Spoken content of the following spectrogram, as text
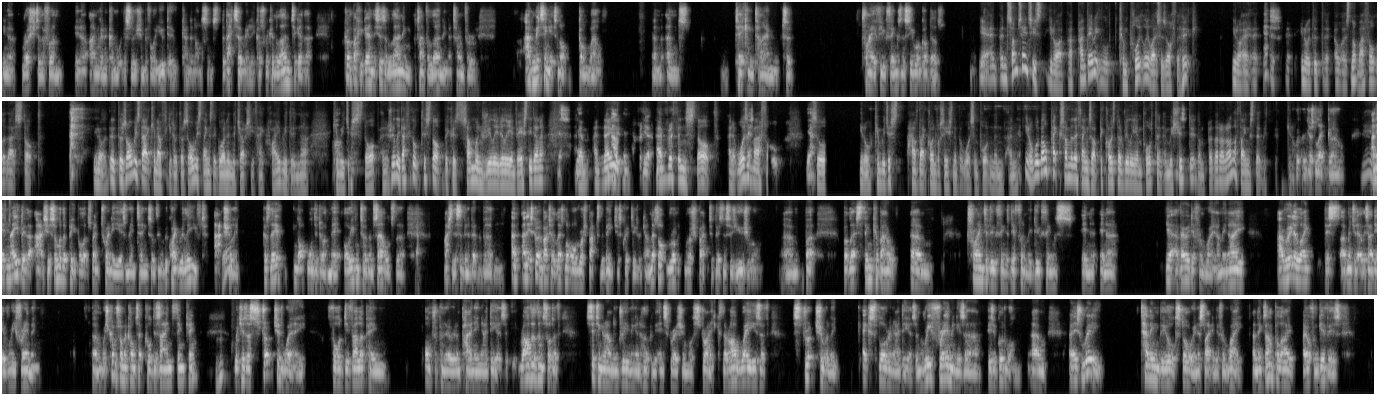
you know, rush to the front. You know, I'm going to come up with a solution before you do, kind of nonsense. The better, really, because we can learn together. Comes back again. This is a learning, a time for learning, a time for admitting it's not gone well and and taking time to try a few things and see what God does. Yeah, and in some senses, you know, a, a pandemic completely lets us off the hook. You know, it, yes. It, you know, oh, it's not my fault that that stopped. You know, the, there's always that kind of, you know, there's always things that go on in the church. You think, why are we doing that? Can we just stop? And it's really difficult to stop because someone's really, really invested in it. Yes. Um, and now yeah. everything's stopped and it wasn't yes. my fault. Yeah. So, you know, can we just have that conversation about what's important? And, and you know, we will pick some of the things up because they're really important and we should do them. But there are other things that we, you know, we just let go. Yeah, and it may be that actually some of the people that spent 20 years maintaining something will be quite relieved, actually, because yeah. they've not wanted to admit or even to themselves that yeah. actually this has been a bit of a burden. And, and it's going back to let's not all rush back to the beach as quickly as we can. Let's not rush back to business as usual. Um, but but let's think about um, trying to do things differently, do things in in a yeah a very different way. I mean, I I really like this. I mentioned it, this idea of reframing, um, which comes from a concept called design thinking, mm-hmm. which is a structured way for developing entrepreneurial and pioneering ideas, rather than sort of sitting around and dreaming and hoping that inspiration will strike. There are ways of structurally exploring ideas, and reframing is a is a good one. Um, and it's really telling the old story in a slightly different way. And the example I, I often give is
